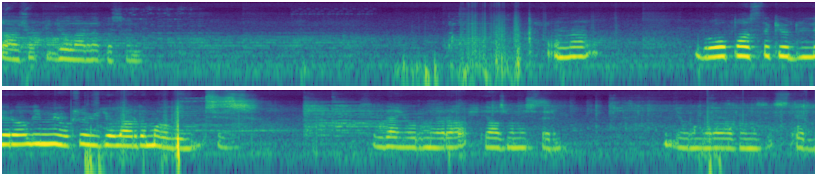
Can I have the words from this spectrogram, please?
Daha çok videolarda kasarım. Sonra Bro Pass'taki ödülleri alayım mı yoksa videolarda mı alayım? Siz sizden yorumlara yazmanı isterim. Yorumlara yazmanızı isterim.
